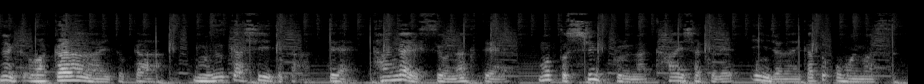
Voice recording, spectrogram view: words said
なんかわからないとか難しいとかって考える必要なくてもっとシンプルな解釈でいいんじゃないかと思います。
